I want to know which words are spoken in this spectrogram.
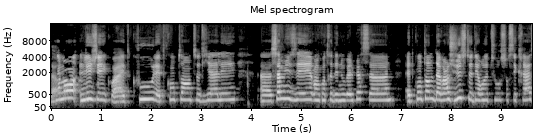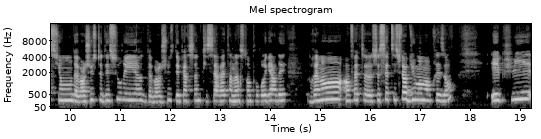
vraiment léger, quoi. Être cool, être contente d'y aller, euh, s'amuser, rencontrer des nouvelles personnes, être contente d'avoir juste des retours sur ses créations, d'avoir juste des sourires, d'avoir juste des personnes qui s'arrêtent un instant pour regarder. Vraiment, en fait, euh, se satisfaire du moment présent. Et puis,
